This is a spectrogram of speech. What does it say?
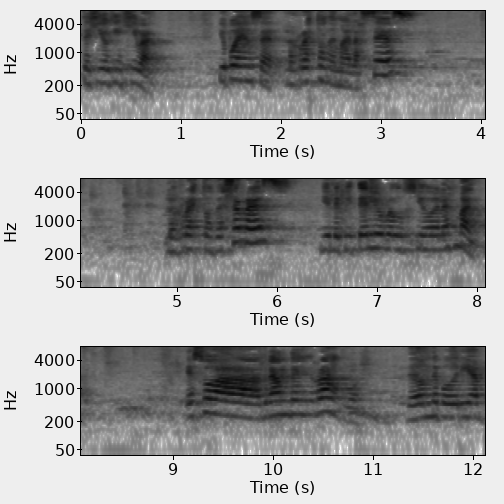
tejido gingival. Que pueden ser los restos de malacés, los restos de cerrés y el epitelio reducido del esmalte. Eso a grandes rasgos, de dónde podrían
